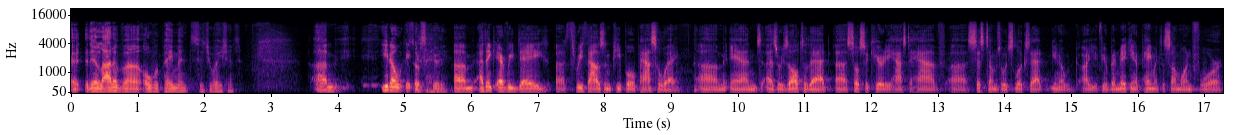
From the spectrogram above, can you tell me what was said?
are there a lot of uh, overpayment situations? You know, it- Social Security? Um, I think every day, uh, 3,000 people pass away. Um, and as a result of that, uh, Social Security has to have uh, systems which looks at, you know, are, if you've been making a payment to someone for,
